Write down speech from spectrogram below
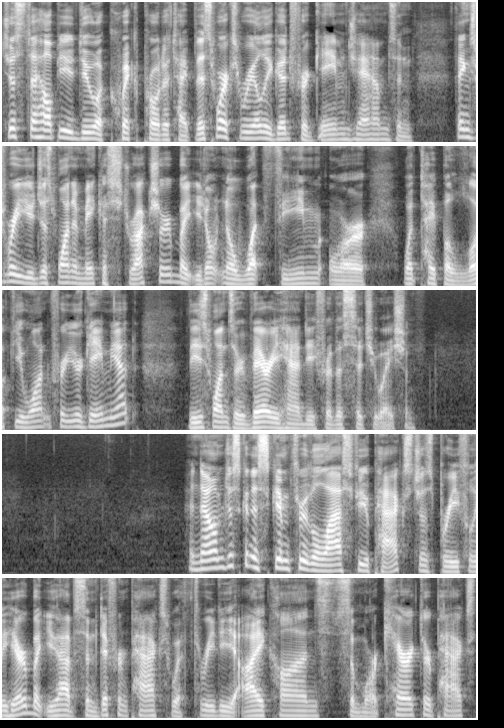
just to help you do a quick prototype. This works really good for game jams and things where you just want to make a structure, but you don't know what theme or what type of look you want for your game yet. These ones are very handy for this situation. And now I'm just going to skim through the last few packs just briefly here, but you have some different packs with 3D icons, some more character packs.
